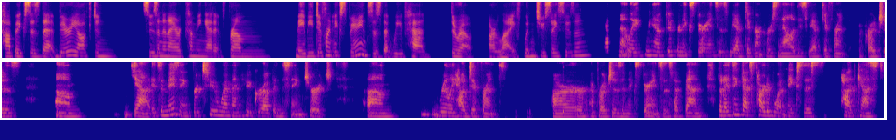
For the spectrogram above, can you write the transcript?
topics is that very often Susan and I are coming at it from maybe different experiences that we've had throughout our life. Wouldn't you say, Susan? Definitely. We have different experiences, we have different personalities, we have different approaches. Um, yeah, it's amazing for two women who grew up in the same church, um, really how different our approaches and experiences have been. But I think that's part of what makes this podcast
